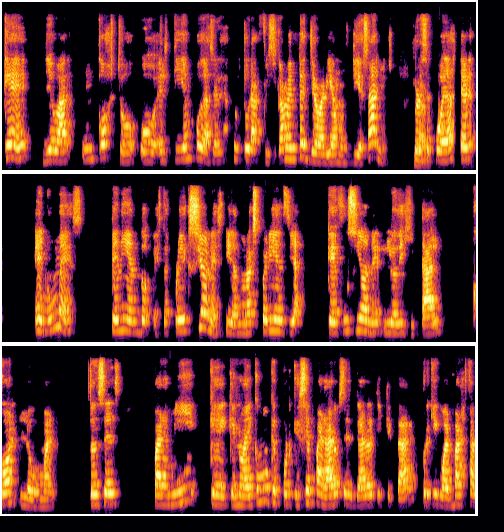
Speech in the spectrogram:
que llevar un costo o el tiempo de hacer esa escultura físicamente llevaría unos 10 años, pero se puede hacer en un mes teniendo estas proyecciones y dando una experiencia que fusione lo digital con lo humano. Entonces, para mí, que, que, no hay como que por qué separar o sesgar o etiquetar, porque igual van a estar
